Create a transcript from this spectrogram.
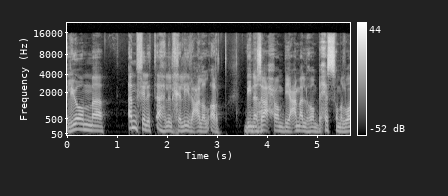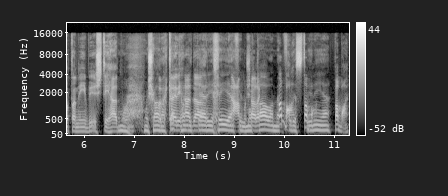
اليوم آه، أمثلة أهل الخليل على الأرض بنجاحهم بعملهم بحسهم الوطني باجتهادهم مشاركتهم هذا- التاريخية نعم، في. المقاومة طبعاً، الفلسطينية طبعا.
